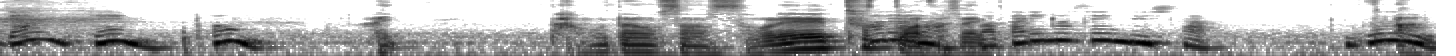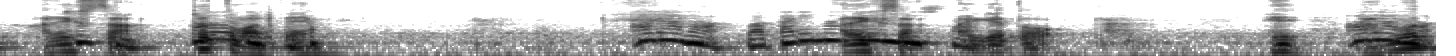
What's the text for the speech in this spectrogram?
じゃんけんポンはい。たむたむさん、それ、ちょっと待ってくださいわ。かりませんでしたグーあ、アレクサちょっと待って。あららわかりまアレクサせんでし、たありがとう。え、あらもら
